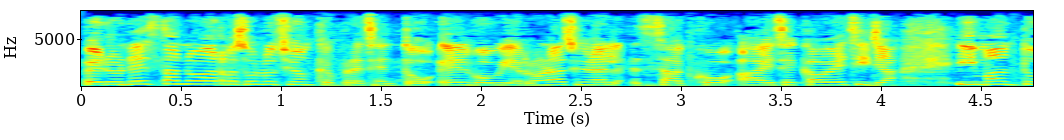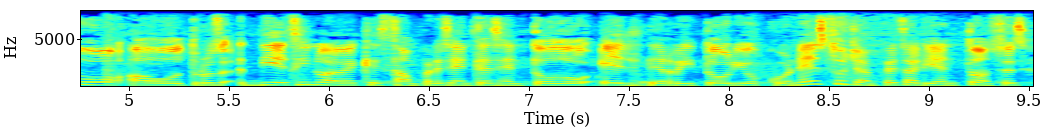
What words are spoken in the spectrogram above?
pero en esta nueva resolución que presentó el gobierno nacional sacó a ese cabecilla y mantuvo a otros 19 que están presentes en todo el territorio. Con esto ya empezaría entonces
